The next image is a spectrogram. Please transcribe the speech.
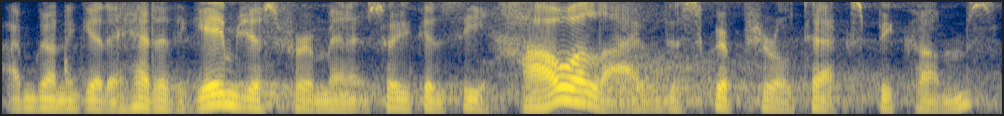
I'm going to get ahead of the game just for a minute so you can see how alive the scriptural text becomes.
